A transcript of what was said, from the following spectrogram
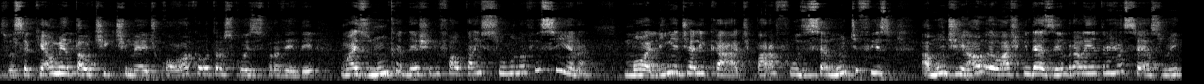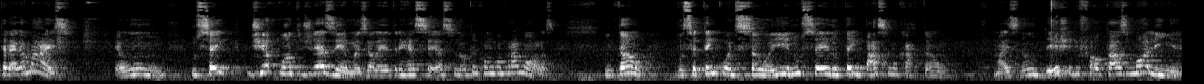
Se você quer aumentar o ticket médio, coloca outras coisas para vender, mas nunca deixe de faltar insumo na oficina. Molinha de alicate, parafuso, isso é muito difícil. A Mundial, eu acho que em dezembro ela entra em recesso, não entrega mais. É um, não sei dia quanto de dezembro, mas ela entra em recesso, não tem como comprar molas. Então, você tem condição aí, não sei, não tem, passa no cartão, mas não deixa de faltar as molinhas,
